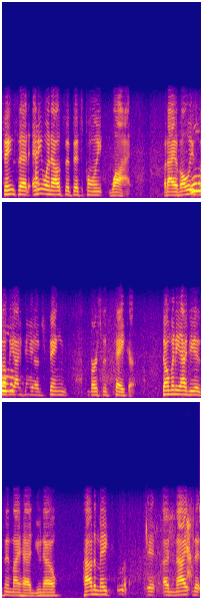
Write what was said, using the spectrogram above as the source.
Sting said, "Anyone else at this point, why?" But I have always loved the idea of Sting versus Taker. So many ideas in my head, you know, how to make it a night that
